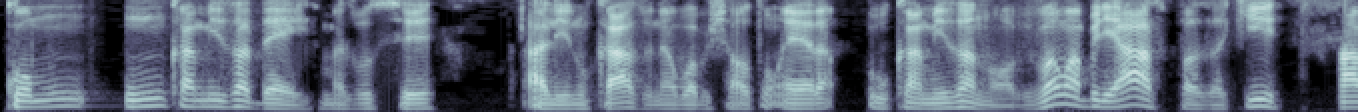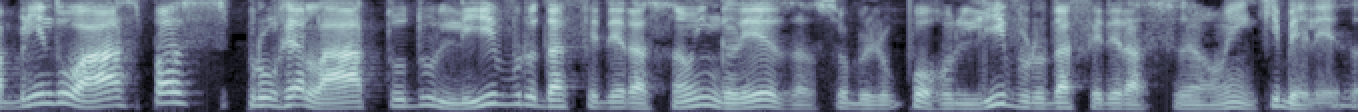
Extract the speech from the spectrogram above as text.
como um, um camisa 10, mas você ali no caso, né, o Bob Charlton era o camisa 9. Vamos abrir aspas aqui, abrindo aspas para o relato do livro da Federação Inglesa sobre o jogo. Porra, o livro da Federação, hein? Que beleza.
